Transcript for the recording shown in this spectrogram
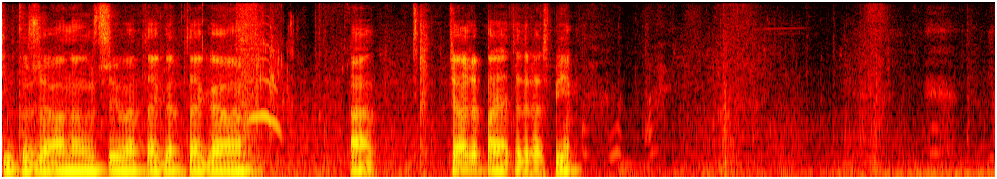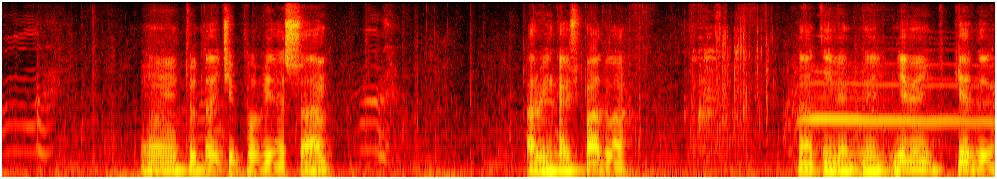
Tylko, że ona użyła tego, tego... A. Ciąże paletę zrespi. I tutaj cię powieszę. Arwinka już padła. Nawet nie wiem, nie, nie wiem kiedy.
